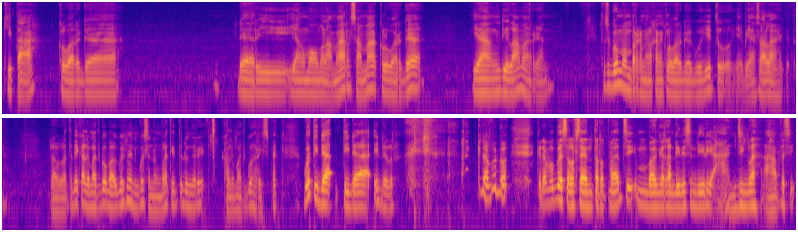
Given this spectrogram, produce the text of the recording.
kita, keluarga dari yang mau melamar sama keluarga yang dilamar kan. Terus gue memperkenalkan keluarga gue gitu, ya biasalah gitu. Lalu, tapi kalimat gue bagus men, gue seneng banget itu dengerin kalimat gue respect. Gue tidak tidak ini loh. kenapa gue kenapa gue self centered banget sih membanggakan diri sendiri anjing lah apa sih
